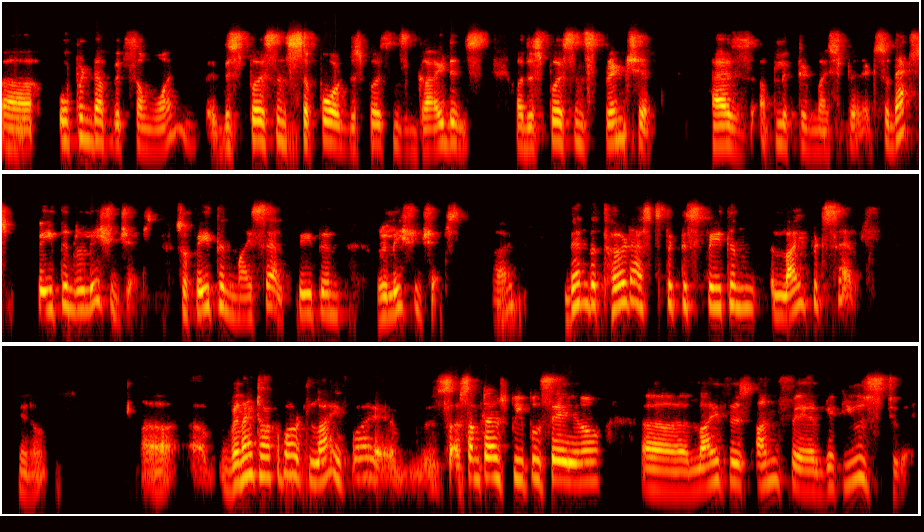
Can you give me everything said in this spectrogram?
uh, opened up with someone this person's support this person's guidance or this person's friendship has uplifted my spirit. So that's faith in relationships. So faith in myself faith in relationships right? Then the third aspect is faith in life itself you know? Uh, uh when i talk about life I, sometimes people say you know uh, life is unfair, get used to it.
